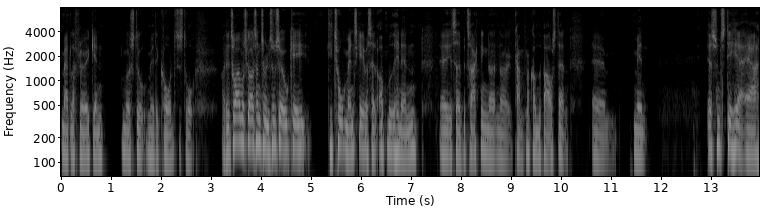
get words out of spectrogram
Matt LaFleur igen må stå med det korte til strå. Og det tror jeg måske også, han ville synes er okay, de to mandskaber sat op mod hinanden, øh, i taget i betragtning, når, når kampen er kommet på afstand. Øh, men jeg synes, det her er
